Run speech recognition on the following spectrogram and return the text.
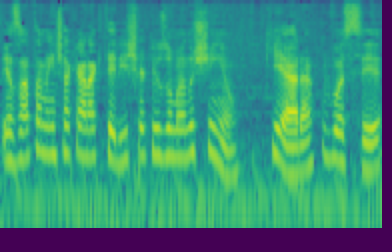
exatamente a característica que os humanos tinham, que era você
